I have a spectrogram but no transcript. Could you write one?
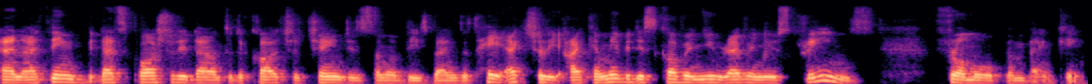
And I think that's partially down to the culture change in some of these banks that, hey, actually, I can maybe discover new revenue streams from open banking.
